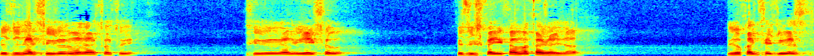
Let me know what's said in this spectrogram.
ते जुन्या शिरूर मला आठवतोय. शिरूर आम्ही यायचो. ते दुष्काळी कामं करायला लोकांचे दिवस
